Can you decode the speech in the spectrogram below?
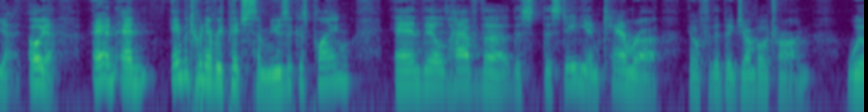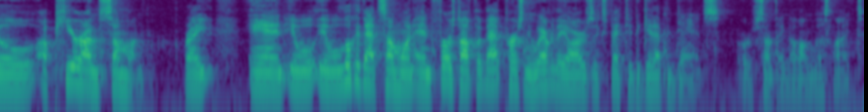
Yeah. Oh, yeah. And, and in between every pitch, some music is playing. And they'll have the, the, the stadium camera, you know, for the big Jumbotron will appear on someone, right? And it will it will look at that someone, and first off, that that person, whoever they are, is expected to get up and dance or something along those lines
